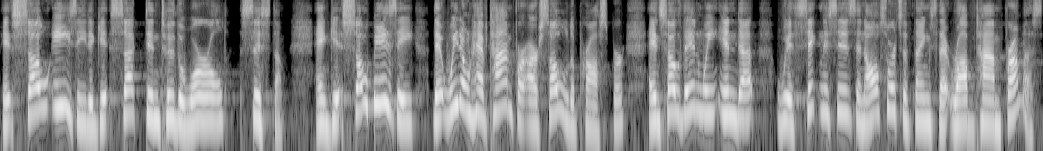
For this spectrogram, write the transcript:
It's so easy to get sucked into the world system and get so busy that we don't have time for our soul to prosper. And so then we end up with sicknesses and all sorts of things that rob time from us.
